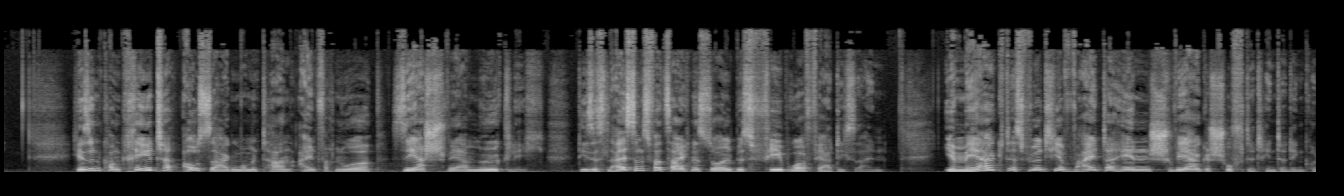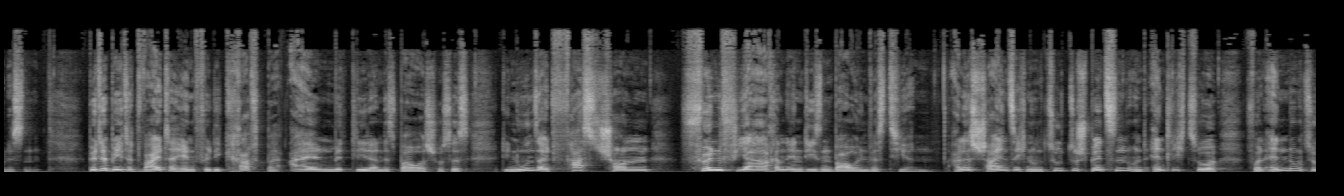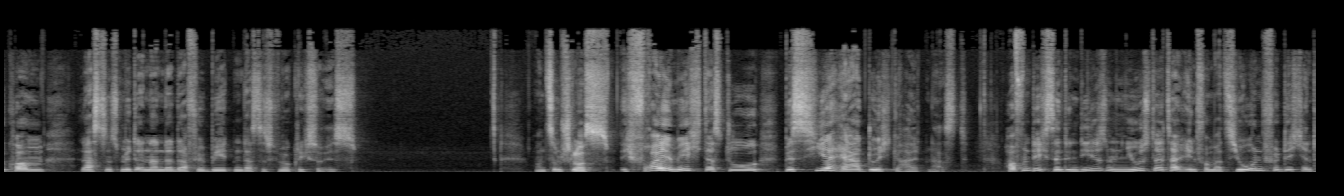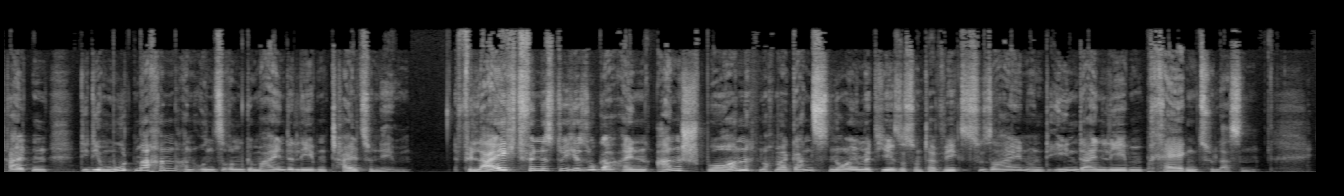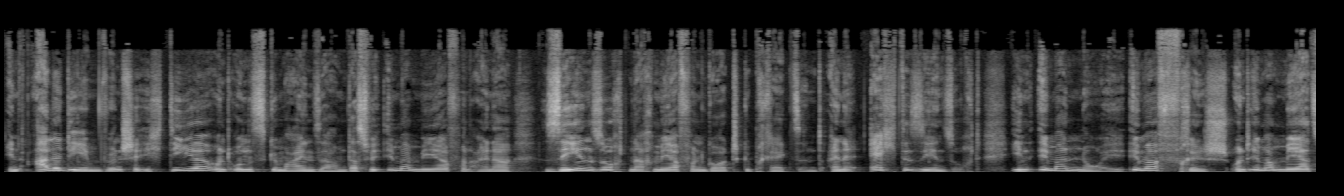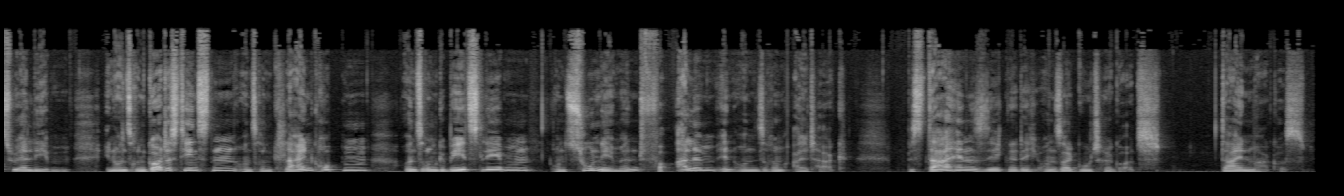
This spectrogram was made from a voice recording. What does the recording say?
Hier sind konkrete Aussagen momentan einfach nur sehr schwer möglich. Dieses Leistungsverzeichnis soll bis Februar fertig sein. Ihr merkt, es wird hier weiterhin schwer geschuftet hinter den Kulissen. Bitte betet weiterhin für die Kraft bei allen Mitgliedern des Bauausschusses, die nun seit fast schon fünf Jahren in diesen Bau investieren. Alles scheint sich nun zuzuspitzen und endlich zur Vollendung zu kommen. Lasst uns miteinander dafür beten, dass es wirklich so ist. Und zum Schluss, ich freue mich, dass du bis hierher durchgehalten hast. Hoffentlich sind in diesem Newsletter Informationen für dich enthalten, die dir Mut machen, an unserem Gemeindeleben teilzunehmen. Vielleicht findest du hier sogar einen Ansporn, nochmal ganz neu mit Jesus unterwegs zu sein und ihn dein Leben prägen zu lassen. In alledem wünsche ich dir und uns gemeinsam, dass wir immer mehr von einer Sehnsucht nach mehr von Gott geprägt sind. Eine echte Sehnsucht, ihn immer neu, immer frisch und immer mehr zu erleben. In unseren Gottesdiensten, unseren Kleingruppen, unserem Gebetsleben und zunehmend vor allem in unserem Alltag. Bis dahin segne dich unser guter Gott. Dein Markus.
